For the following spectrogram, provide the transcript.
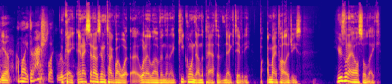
Yeah. I'm like, they're actually like really. Okay, and I said I was going to talk about what uh, what I love, and then I keep going down the path of negativity. My apologies. Here's what I also like.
